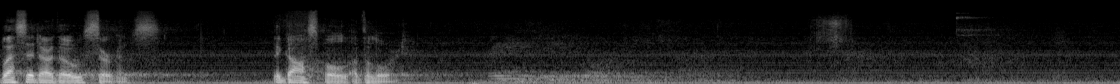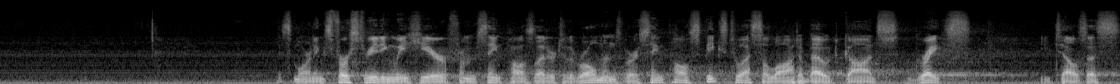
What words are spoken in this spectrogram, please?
blessed are those servants. The Gospel of the Lord. This morning's first reading, we hear from St. Paul's letter to the Romans, where St. Paul speaks to us a lot about God's grace. He tells us,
